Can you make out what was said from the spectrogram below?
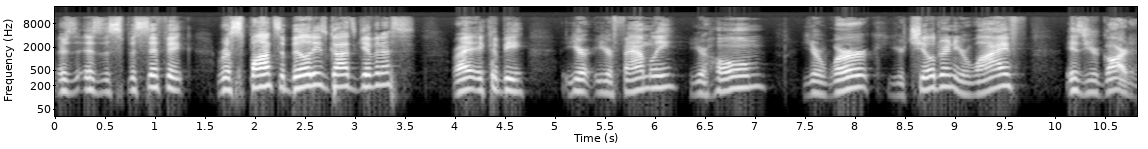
is, is the specific responsibilities God's given us. Right? It could be your your family, your home, your work, your children, your wife is your garden,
